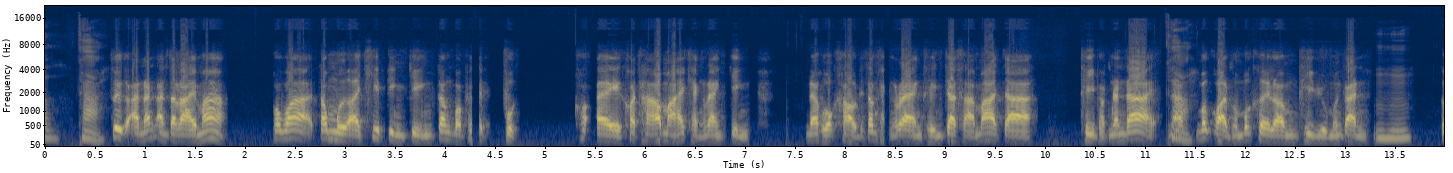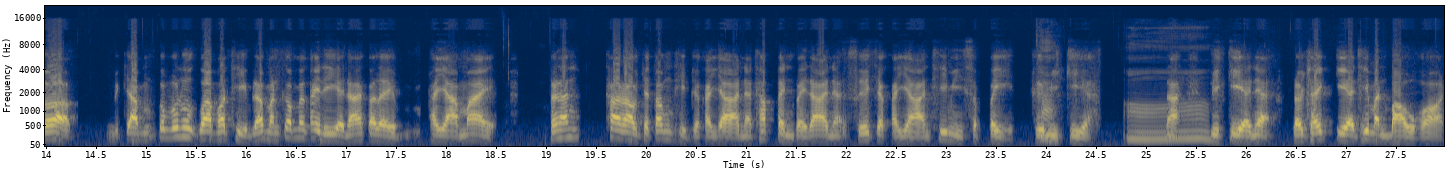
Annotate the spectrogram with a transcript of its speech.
กค่ะ ซึ่งอันนั้นอันตรายมาก เพราะว่าต้องมืออาชีพจริง ๆ ต้องประเภทฝึกข้อไอ้ข้อเท้ามาให้แข็งแรงจริงนะหัวเข่าที่ต้องแข็งแรงถึงจะสามารถจะถีบแบบนั้นได้นะค่ะเมื่อก่อนผมก็เคยลองถีบอยู่เหมือนกันอือฮึก็ จำก็รู้สึกว่าพอถีบแล้วมันก็ไม่ค่อยดีอะนะ ก็เลยพยายามไม่ เพราะฉะนั้นถ้าเราจะต้องถีบจักรยานเนี่ยถ้าเป็นไปได้เนี่ยซื้อจักรยานที่มีสปีดคือมีเกียร์อ๋อนะมีเกียร์เนี่ยเราใช้เกียร์ที่มันเบาก่อน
